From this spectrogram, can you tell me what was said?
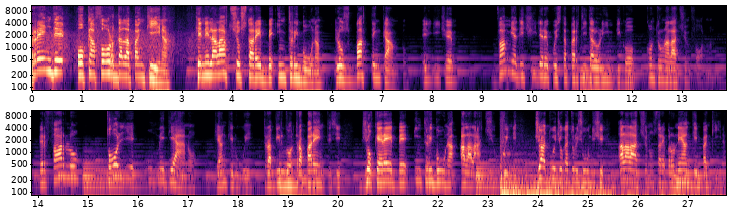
Prende Okafor dalla panchina, che nella Lazio starebbe in tribuna, e lo sbatte in campo e gli dice: Vammi a decidere questa partita all'Olimpico contro una Lazio in forma. Per farlo, toglie un mediano che anche lui, tra, virgo- tra parentesi, giocherebbe in tribuna alla Lazio. Quindi già due giocatori su 11 alla Lazio non starebbero neanche in panchina.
